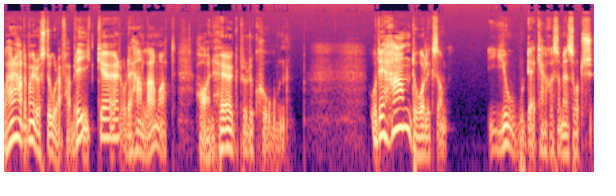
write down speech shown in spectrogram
Och här hade man ju då stora fabriker och det handlade om att ha en hög produktion. Och det han då liksom gjorde, kanske som en sorts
